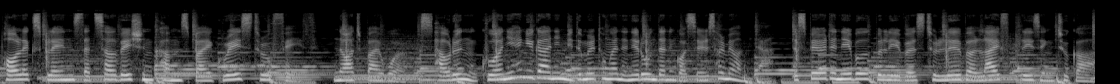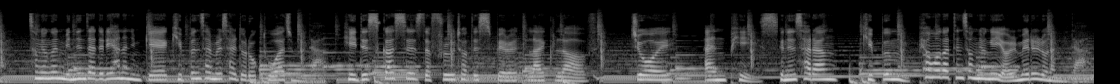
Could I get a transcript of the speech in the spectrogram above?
Paul explains that salvation comes by grace through faith, not by works. 바울은 구원이 행위가 아닌 믿음을 통한 은혜로 온다는 것을 설명합니다. The Spirit enabled believers to live a life pleasing to God. 성령은 믿는 자들이 하나님께 기쁜 삶을 살도록 도와줍니다. He discusses the fruit of the Spirit like love, joy, and peace. 그는 사랑, 기쁨, 평화 같은 성령의 열매를 논합니다.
